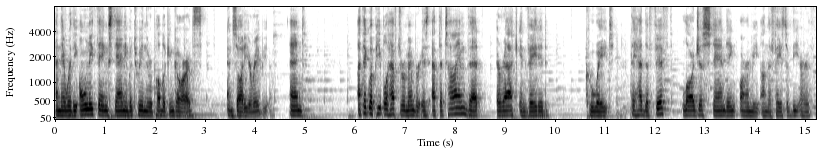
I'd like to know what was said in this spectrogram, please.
and they were the only thing standing between the Republican Guards and Saudi Arabia. And I think what people have to remember is at the time that Iraq invaded Kuwait, they had the fifth largest standing army on the face of the earth.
